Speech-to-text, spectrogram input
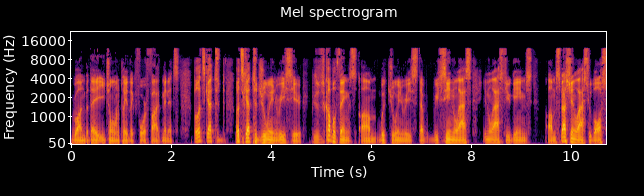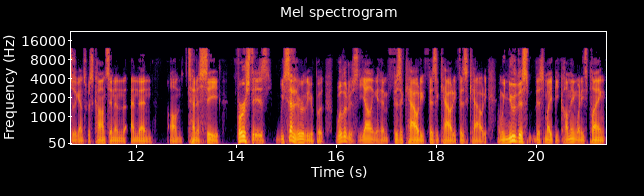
run, but they each only played like four or five minutes. But let's get to let's get to Julian Reese here because there's a couple things um with Julian Reese that we've seen in the last in the last few games, um especially in the last two losses against Wisconsin and and then um Tennessee First is we said it earlier, but Willard is yelling at him physicality, physicality, physicality. And we knew this this might be coming when he's playing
